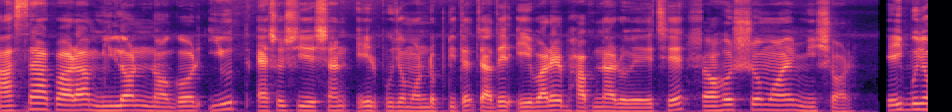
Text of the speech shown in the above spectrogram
কাঁসাপাড়া মিলননগর ইউথ অ্যাসোসিয়েশন এর পুজো মণ্ডপটিতে, যাদের এবারের ভাবনা রয়েছে রহস্যময় মিশর। এই পুজো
